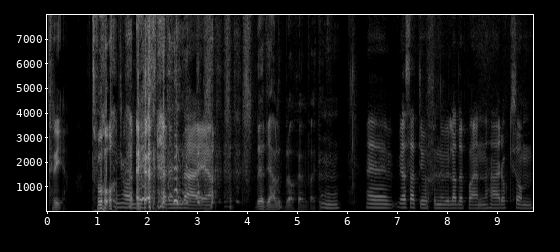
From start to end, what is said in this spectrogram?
Tre. Två. Ja, just det, den där ja. Det är ett jävligt bra skämt faktiskt. Mm. Eh, jag satt ju och förnulade på en här också om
